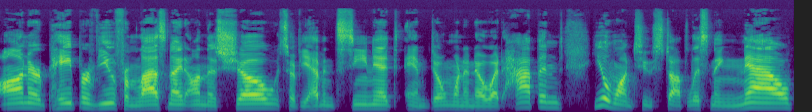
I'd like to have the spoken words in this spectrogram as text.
Honor pay per view from last night on this show. So, if you haven't seen it and don't want to know what happened, you'll want to stop listening now.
